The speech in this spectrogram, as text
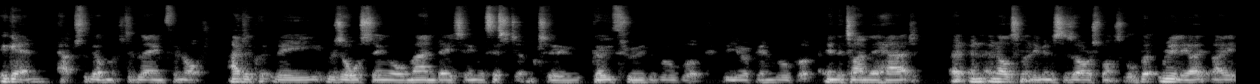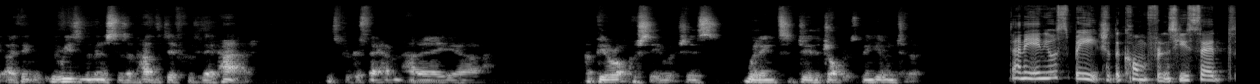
again, perhaps the government's to blame for not adequately resourcing or mandating the system to go through the rule book, the European rule book, in the time they had. And, and ultimately, ministers are responsible. But really, I, I, I, think the reason the ministers have had the difficulty they've had is because they haven't had a, uh, a bureaucracy which is willing to do the job that's been given to it. Danny, in your speech at the conference, you said,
